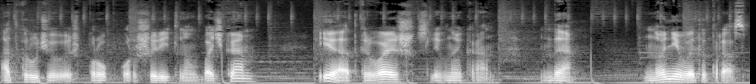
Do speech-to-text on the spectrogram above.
откручиваешь пробку расширительного бачка и открываешь сливной кран. Да, но не в этот раз.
